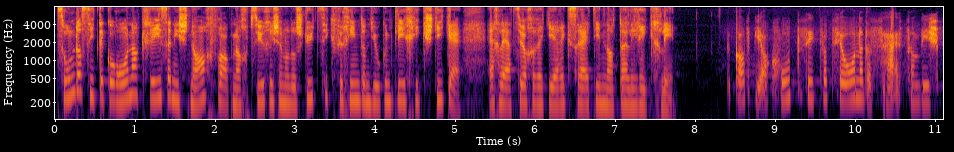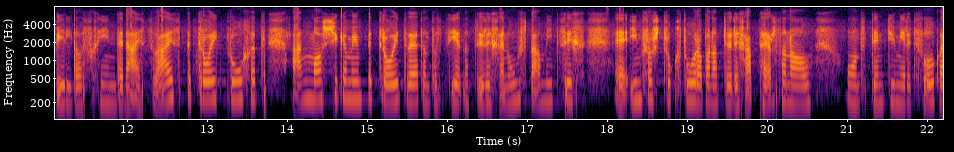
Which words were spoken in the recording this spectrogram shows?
Besonders seit der Corona-Krise ist die Nachfrage nach psychischer Unterstützung für Kinder und Jugendliche gestiegen, erklärt Zürcher Regierungsrätin Nathalie Rickli gerade bei akuten Situationen, das heißt zum Beispiel, dass Kinder eine 1 zu 1 Betreuung brauchen, Engmaschigen müssen betreut werden und das zieht natürlich einen Ausbau mit sich, äh, Infrastruktur, aber natürlich auch Personal und dem tun wir jetzt Folge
